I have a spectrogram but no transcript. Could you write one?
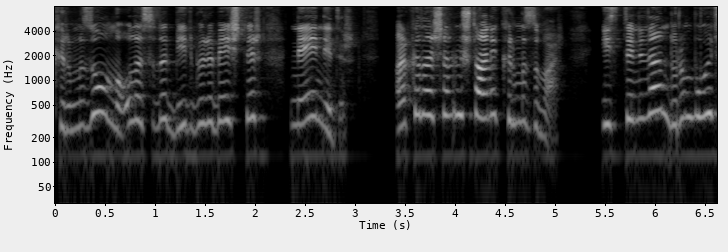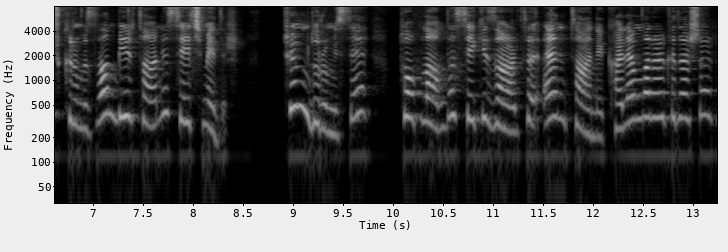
kırmızı olma olasılığı 1 bölü 5'tir. Neye nedir? Arkadaşlar 3 tane kırmızı var. İstenilen durum bu 3 kırmızıdan bir tane seçmedir. Tüm durum ise toplamda 8 artı n tane kalem var arkadaşlar.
